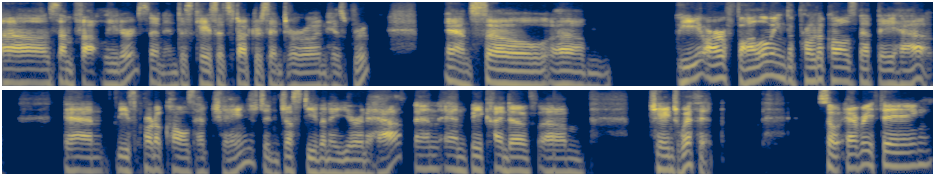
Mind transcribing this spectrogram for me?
uh some thought leaders and in this case it's dr Santoro and his group. And so um we are following the protocols that they have. And these protocols have changed in just even a year and a half and and we kind of um, change with it. So everything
